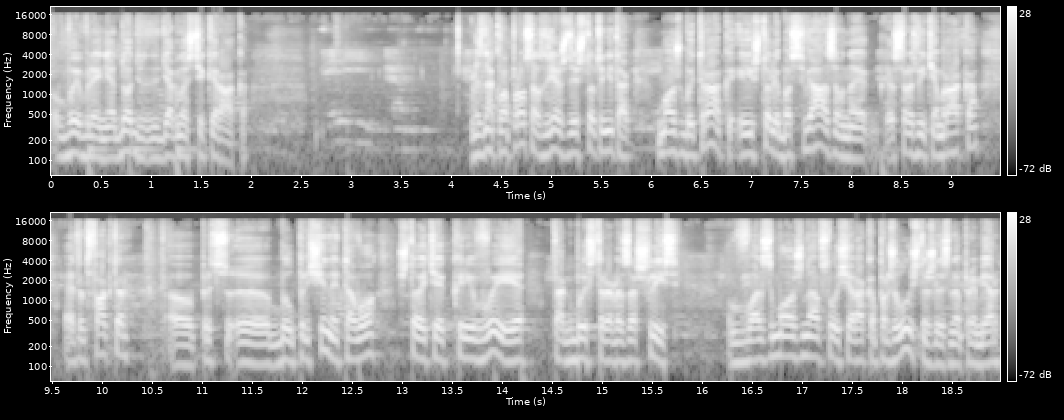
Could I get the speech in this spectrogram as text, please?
выявления, до диагностики рака. Знак вопроса, здесь, здесь что-то не так. Может быть рак или что-либо связанное с развитием рака. Этот фактор э, был причиной того, что эти кривые так быстро разошлись. Возможно, в случае рака поджелудочной железы, например,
